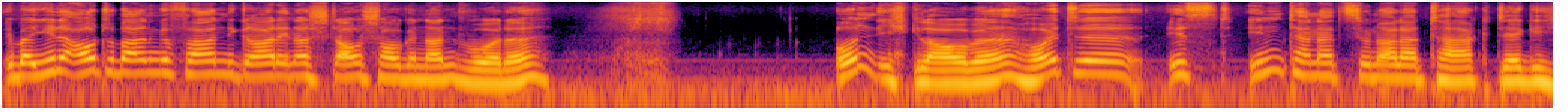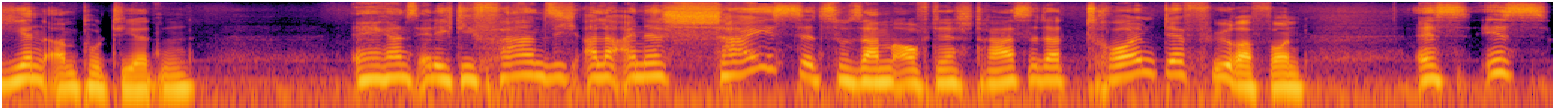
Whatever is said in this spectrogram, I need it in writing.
über jede Autobahn gefahren, die gerade in der Stauschau genannt wurde. Und ich glaube, heute ist internationaler Tag der Gehirnamputierten. Ey, ganz ehrlich, die fahren sich alle eine Scheiße zusammen auf der Straße. Da träumt der Führer von. Es ist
